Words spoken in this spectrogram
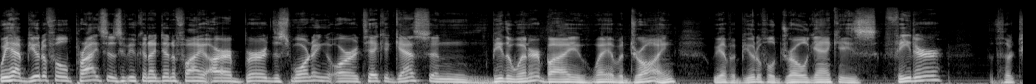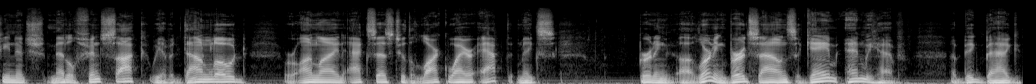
We have beautiful prizes if you can identify our bird this morning or take a guess and be the winner by way of a drawing. We have a beautiful Droll Yankees feeder the 13 inch metal finch sock. We have a download or online access to the Larkwire app that makes birding, uh, learning bird sounds a game. And we have a big bag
